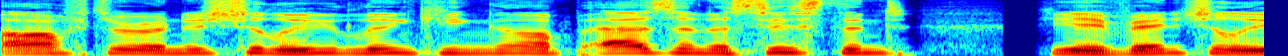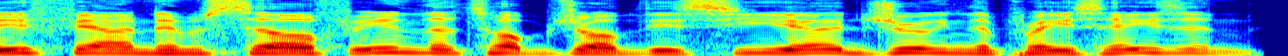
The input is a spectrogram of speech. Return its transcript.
After initially linking up as an assistant, he eventually found himself in the top job this year during the pre season.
